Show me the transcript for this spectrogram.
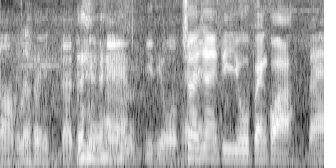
บอกเลย แต่เดี๋ยวนี้แพง GTO แพงใช่ใช่ทียูแพงกว่าแต่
